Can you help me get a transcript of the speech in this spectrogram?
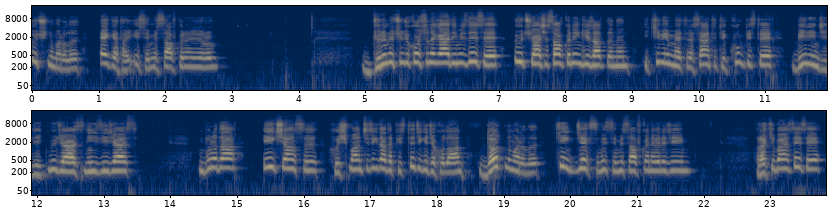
3 numaralı Egetay isimli Safkan'ı öneriyorum. Günün 3. koşusuna geldiğimizde ise 3 yaşlı Safkan İngiliz atlarının 2000 metre sentiti kum pistte birincilik mücadelesini izleyeceğiz. Burada ilk şansı Hışman çizgilerde piste çıkacak olan 4 numaralı King Jackson isimli safkana vereceğim. Rakibense ise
